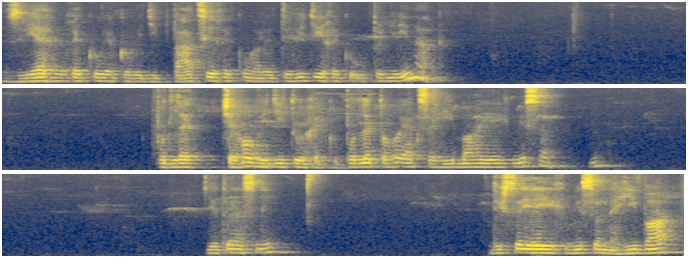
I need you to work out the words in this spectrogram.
zvěr řeku, jako vidí ptáci řeku, ale ty vidí řeku úplně jinak. Podle čeho vidí tu řeku? Podle toho, jak se hýbá jejich mysl. Hm? Je to jasný? Když se jejich mysl nehýbá,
